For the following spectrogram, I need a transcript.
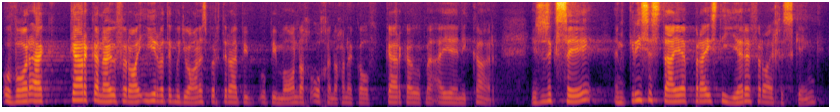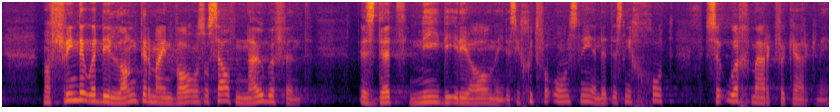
Of waar ek kerk kan hou vir daai uur wat ek met Johannesburg toe ry op die op die maandagooggend, dan gaan ek al kerk hou op my eie in die kar. En soos ek sê, in krisistye prys die Here vir daai geskenk. Maar vriende oor die langtermyn waar ons onsself nou bevind, is dit nie die ideaal nie. Dis nie goed vir ons nie en dit is nie God se oogmerk vir kerk nie.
